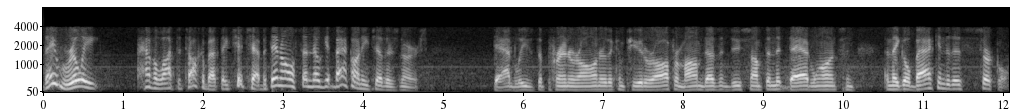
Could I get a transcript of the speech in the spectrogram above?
they really have a lot to talk about. They chit chat but then all of a sudden they'll get back on each other's nerves. Dad leaves the printer on or the computer off or mom doesn't do something that dad wants and and they go back into this circle.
